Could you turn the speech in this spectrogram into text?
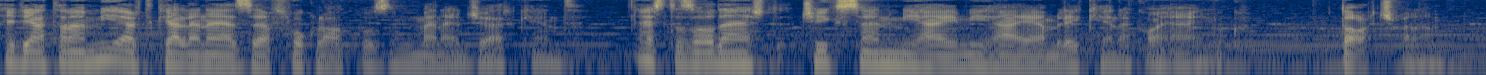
Egyáltalán miért kellene ezzel foglalkoznunk menedzserként? Ezt az adást Csíkszen Mihály Mihály emlékének ajánljuk. Tarts velem!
